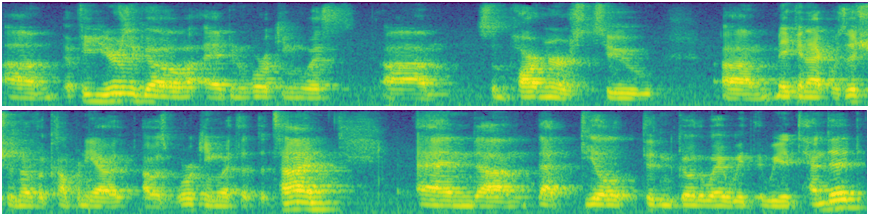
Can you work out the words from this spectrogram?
um, a few years ago, I had been working with um, some partners to um, make an acquisition of a company I, I was working with at the time. And um, that deal didn't go the way we, we intended.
